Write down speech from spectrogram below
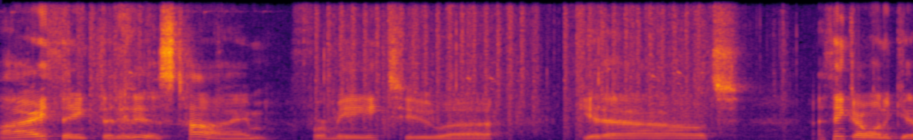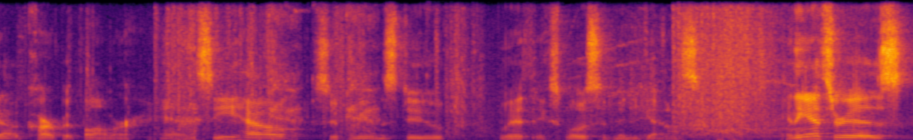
I think that it is time for me to uh, get out... I think I want to get out Carpet Bomber and see how Super Mutants do with explosive miniguns. And the answer is...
